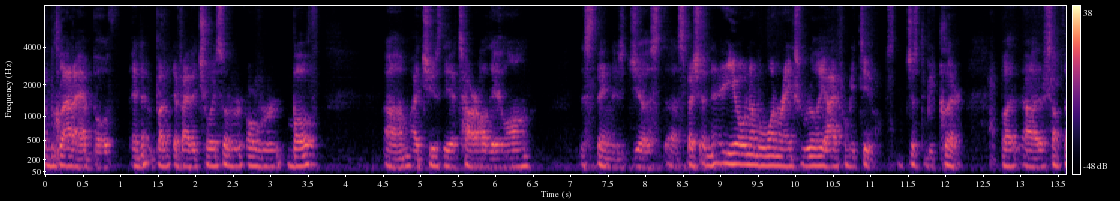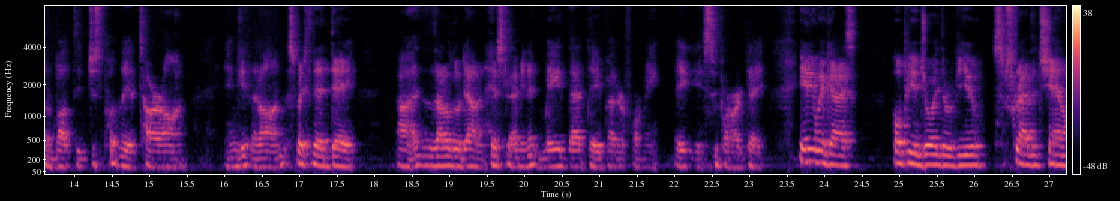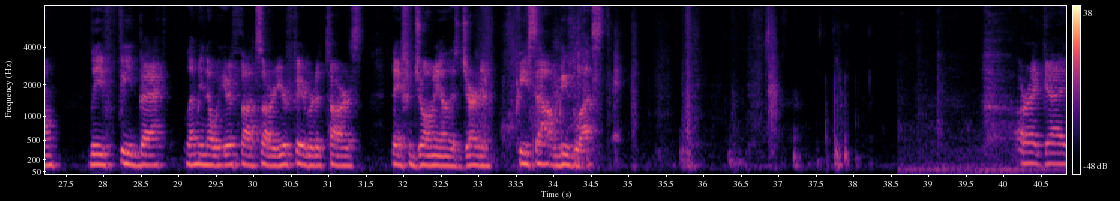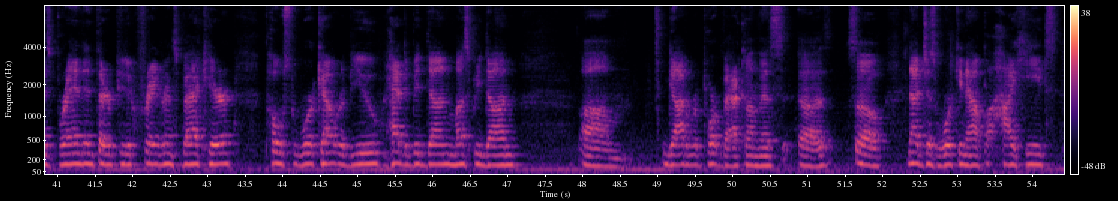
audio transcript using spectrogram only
I'm glad I have both. And but if I had a choice over over both, Um, I choose the Attar all day long. This thing is just, uh, especially EO number one ranks really high for me too, just to be clear. But uh, there's something about the just putting the Attar on and getting it on, especially that day. Uh, that'll go down in history. I mean, it made that day better for me. A, a super hard day. Anyway, guys, hope you enjoyed the review. Subscribe to the channel, leave feedback. Let me know what your thoughts are, your favorite Attars. Thanks for joining me on this journey. Peace out and be blessed. All right, guys, Brandon Therapeutic Fragrance back here. Post workout review had to be done, must be done. Um, Got to report back on this. Uh, so, not just working out, but high heat.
